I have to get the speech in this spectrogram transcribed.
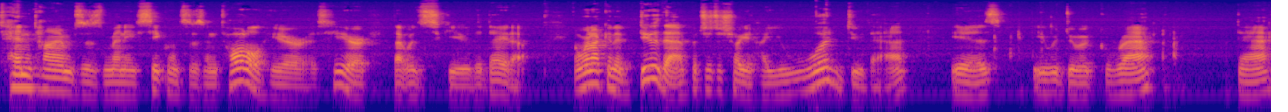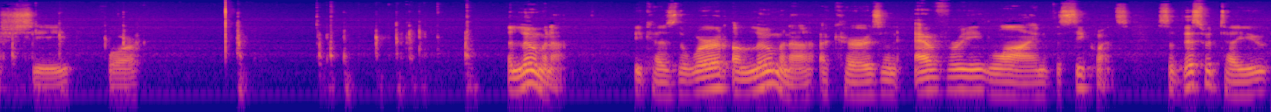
10 times as many sequences in total here as here, that would skew the data. And we're not going to do that, but just to show you how you would do that is you would do a grep-c for Illumina because the word Illumina occurs in every line of the sequence. So this would tell you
